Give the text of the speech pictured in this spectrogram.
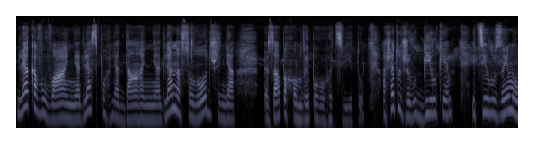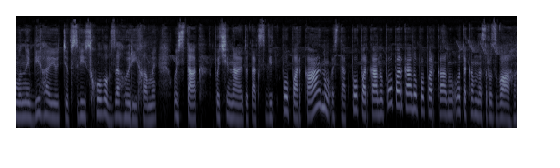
Для кавування, для споглядання, для насолодження запахом липового цвіту. А ще тут живуть білки, і цілу зиму вони бігають в свій сховок за горіхами. Ось так починають отак від по паркану, ось так по паркану, по паркану, по паркану. Отака в нас розвага.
